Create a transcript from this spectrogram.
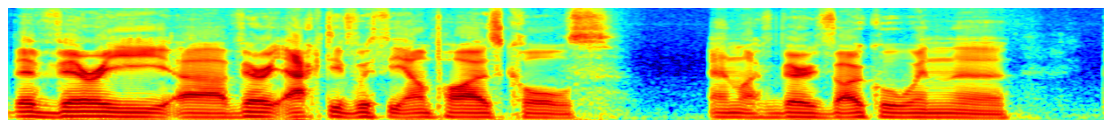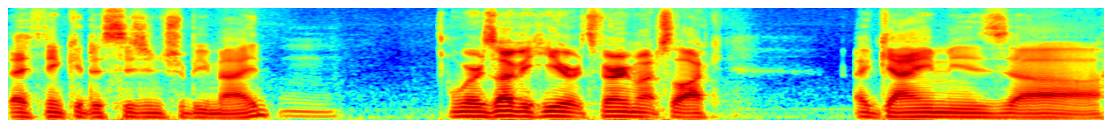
they're very uh, very active with the umpires' calls and like very vocal when the they think a decision should be made. Mm. Whereas over here, it's very much like a game is, uh,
